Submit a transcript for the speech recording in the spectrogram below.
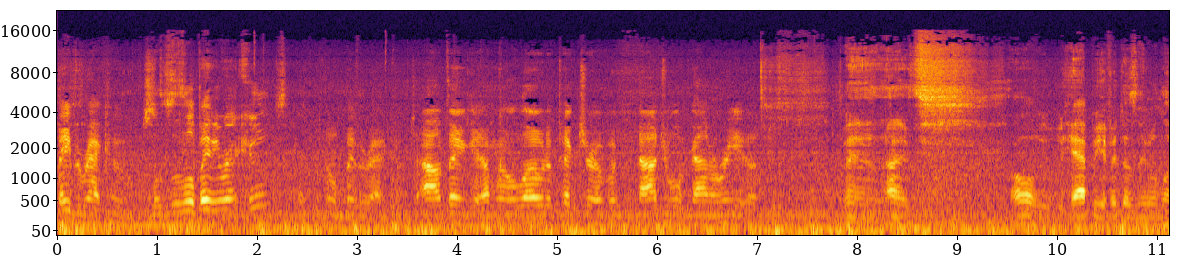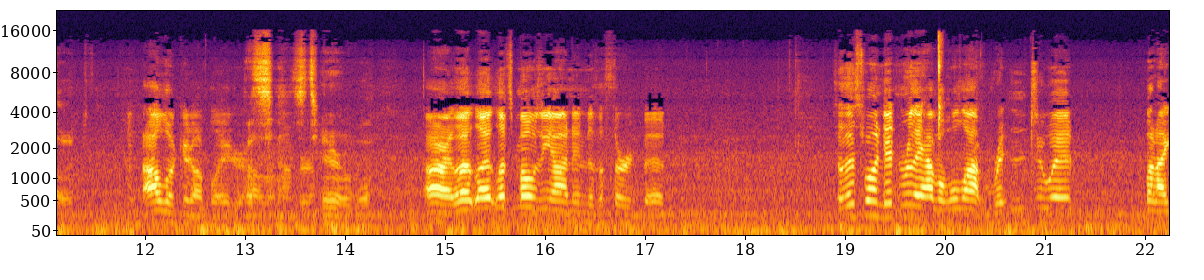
baby raccoons. those little baby raccoons. Little baby raccoons. I don't think I'm going to load a picture of a nodule of gonorrhea. Man, I I'll be happy if it doesn't even load. I'll look it up later. That I'll sounds remember. terrible. All right, let, let, let's mosey on into the third bit. So this one didn't really have a whole lot written to it, but I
